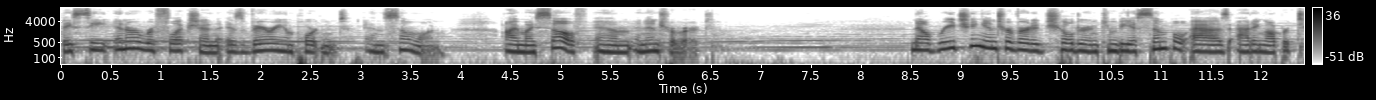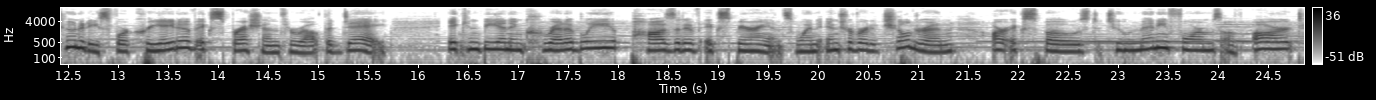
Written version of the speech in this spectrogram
They see inner reflection as very important, and so on. I myself am an introvert. Now, reaching introverted children can be as simple as adding opportunities for creative expression throughout the day. It can be an incredibly positive experience when introverted children are exposed to many forms of art,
